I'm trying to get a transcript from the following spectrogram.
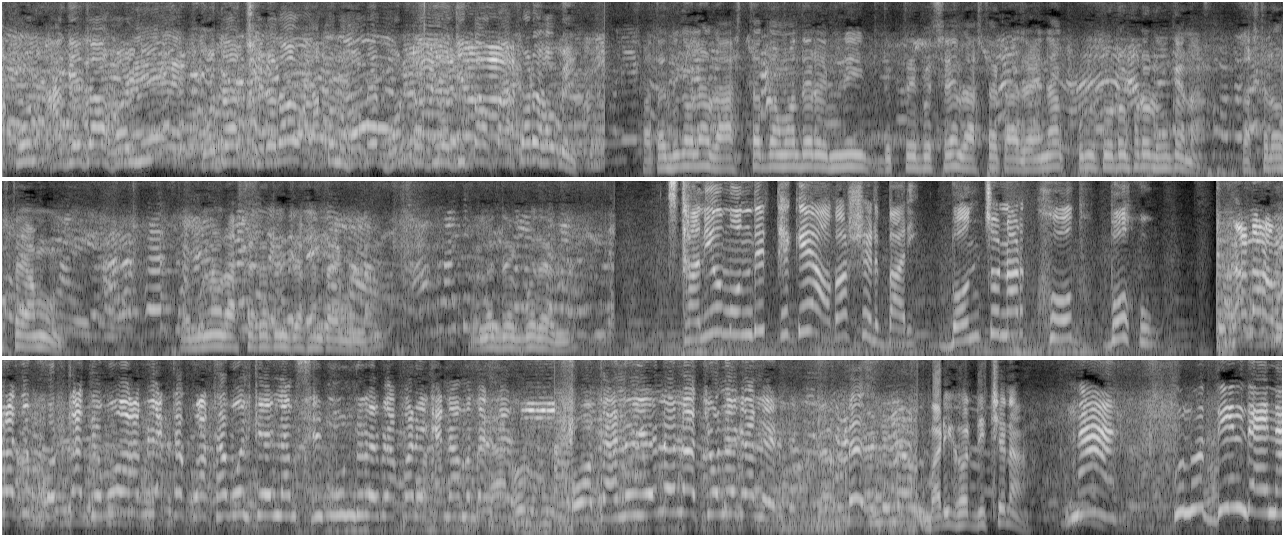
এখন আগে যা হয়নি ওটা ছেড়ে দাও এখন হবে ভোটটা দিয়ে জিতাও তারপরে হবে। সাতার দিকে বললাম রাস্তা তো আমাদের এমনি দেখতে পেয়েছেন রাস্তা কাজ হয় না কোনো টোটো ফোটো ঢুকে না। রাস্তার অবস্থা এমন। বললাম রাস্তাটা তুমি দেখেন তাই বললাম। বলে দেখব দেখলাম স্থানীয় মন্দির থেকে আবাসের বাড়ি বঞ্চনার ক্ষোভ বহু। না না আমরা যে ভোটটা দেবো আমি একটা কথা বলতে এলাম শিব মন্দিরের ব্যাপারে এখানে আমাদের ও কেন এলে না চলে গেলেন। বাড়ি ঘর দিচ্ছে না? না কোনো দিন দেয় না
